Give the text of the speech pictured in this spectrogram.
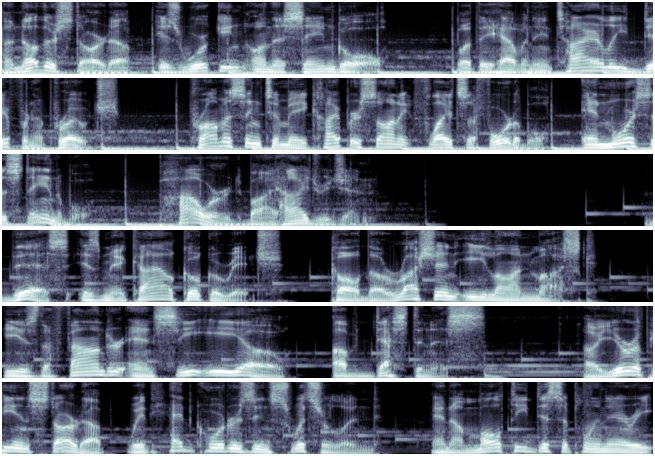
Another startup is working on the same goal, but they have an entirely different approach, promising to make hypersonic flights affordable and more sustainable, powered by hydrogen. This is Mikhail Kokorich, called the Russian Elon Musk. He is the founder and CEO of Destinus, a European startup with headquarters in Switzerland and a multidisciplinary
